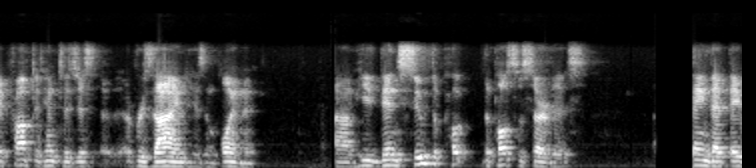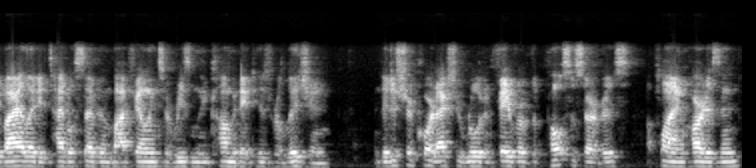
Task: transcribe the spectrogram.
it prompted him to just uh, resign his employment. Um, he then sued the, po- the Postal Service, saying that they violated Title VII by failing to reasonably accommodate his religion. And the district court actually ruled in favor of the Postal Service, applying Hardison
